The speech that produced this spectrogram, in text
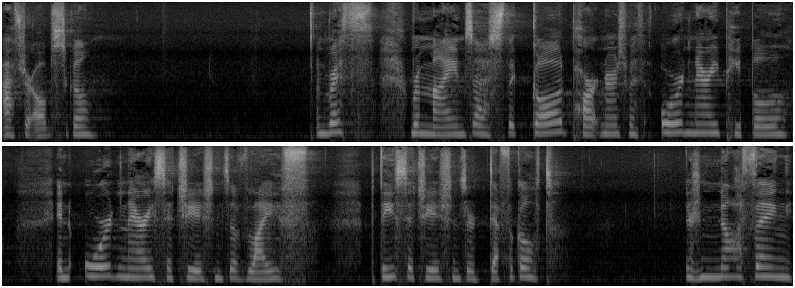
after obstacle. And Ruth reminds us that God partners with ordinary people in ordinary situations of life, but these situations are difficult. There's nothing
